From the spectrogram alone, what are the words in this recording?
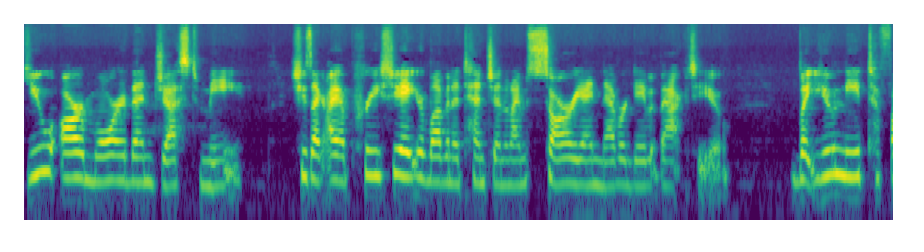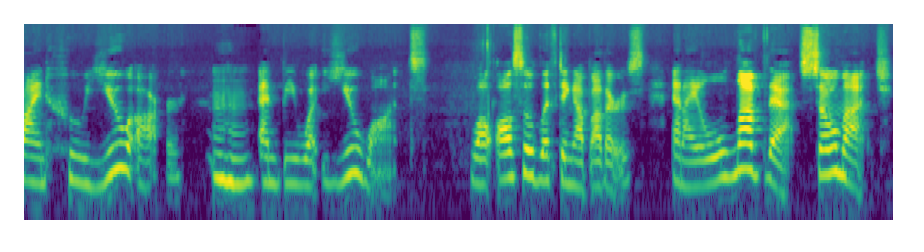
you are more than just me. She's like, I appreciate your love and attention, and I'm sorry I never gave it back to you. But you need to find who you are mm-hmm. and be what you want while also lifting up others. And I love that so much.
